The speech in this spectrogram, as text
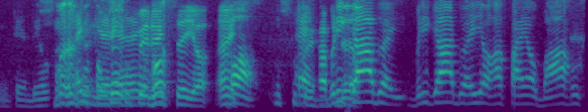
Entendeu? Manda um super antes aí, ó. Antes, Ó, um super É, obrigado aí. Obrigado aí ao Rafael Barros.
